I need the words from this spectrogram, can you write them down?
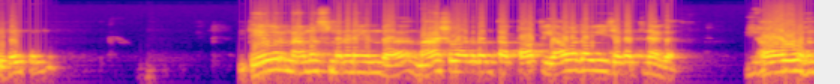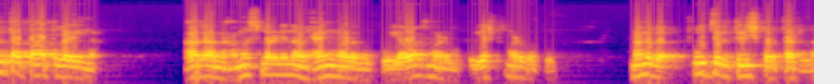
ಇದೈತಲ್ಲ ದೇವರ ನಾಮಸ್ಮರಣೆಯಿಂದ ನಾಶವಾಗದಂತ ಪಾಪ ಯಾವದಾವ ಈ ಜಗತ್ತಿನಾಗ ಯಾವ ಅಂತ ಪಾಪಗಳಿಲ್ಲ. ಆದ್ರ ಆ ನಾಮಸ್ಮರಣೆ ನಾವು ಹೆಂಗ್ ಮಾಡಬೇಕು, ಯಾವಾಗ ಮಾಡ್ಬೇಕು, ಎಷ್ಟ್ ಮಾಡ್ಬೇಕು, ನಮಗ ಪೂಜ್ಯರು ತಿಳಿಸ್ಕೊಡ್ತಾರಲ್ಲ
